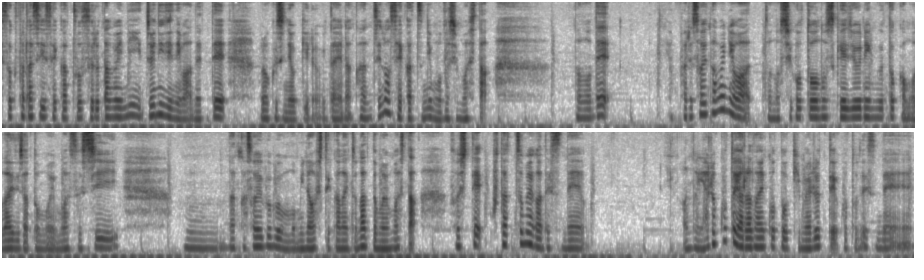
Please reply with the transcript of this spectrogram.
規則正しい生活をするために12時には寝て6時に起きるみたいな感じの生活に戻しました。なのでやっぱりそういうためにはその仕事のスケジューリングとかも大事だと思いますしうんなんかそういう部分も見直していかないとなって思いました。そして2つ目がですねあのやることやらないことを決めるっていうことですね。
